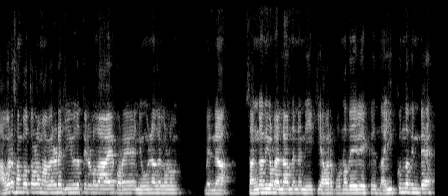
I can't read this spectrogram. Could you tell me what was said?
അവരെ സംഭവത്തോളം അവരുടെ ജീവിതത്തിലുള്ളതായ കുറേ ന്യൂനതകളും പിന്നെ സംഗതികളെല്ലാം തന്നെ നീക്കി അവരെ പൂർണതയിലേക്ക് നയിക്കുന്നതിന്റെ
